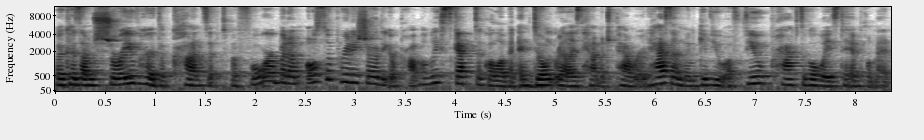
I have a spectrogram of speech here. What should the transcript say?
because I'm sure you've heard the concept before, but I'm also pretty sure that you're probably skeptical of it and don't realize how much power it has. I'm going to give you a few practical ways to implement.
